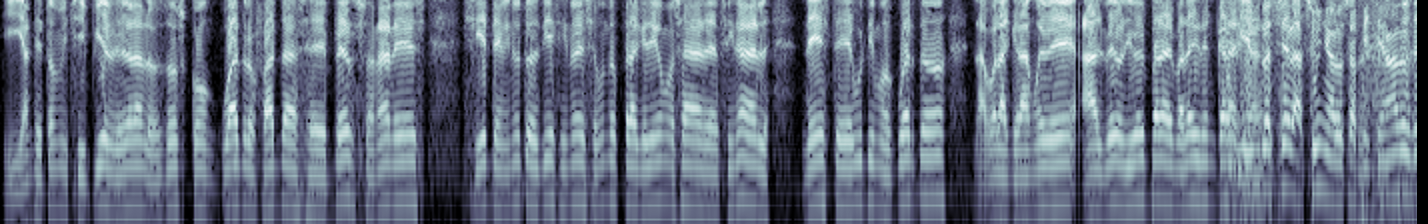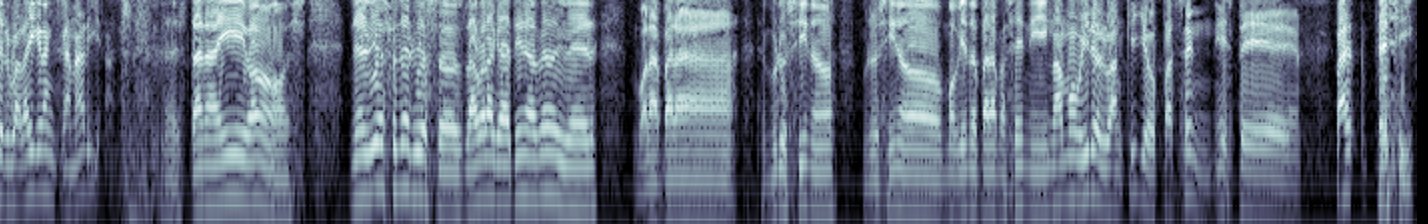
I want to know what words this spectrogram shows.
Y ante Tomic y Piero Oriola, los dos con cuatro faltas eh, personales. 7 minutos 19 segundos para que lleguemos al final de este último cuarto. La bola que la mueve Albert Oliver para el Balay Gran Canaria. Las uñas los aficionados del Balay Gran Canaria. Están ahí, vamos. Nerviosos, nerviosos. La bola que la tiene Alberto Oliver. Bola para Brusino. Brusino moviendo para Paseni. No ha movido el banquillo, Pasen, este... Pa- Pesic.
